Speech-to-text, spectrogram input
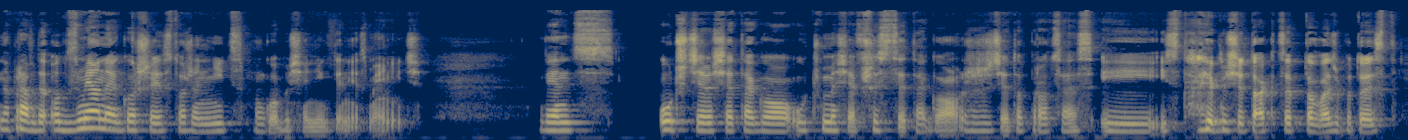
naprawdę od zmiany gorsze jest to, że nic mogłoby się nigdy nie zmienić. Więc uczcie się tego, uczmy się wszyscy tego, że życie to proces i, i starajmy się to akceptować, bo to jest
